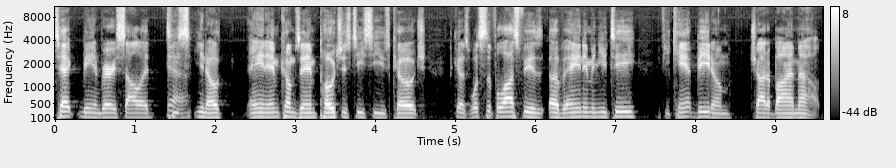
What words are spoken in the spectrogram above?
Tech being very solid. Yeah. TC, you know, A and M comes in, poaches TCU's coach because what's the philosophy of A and M and UT? If you can't beat them, try to buy them out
